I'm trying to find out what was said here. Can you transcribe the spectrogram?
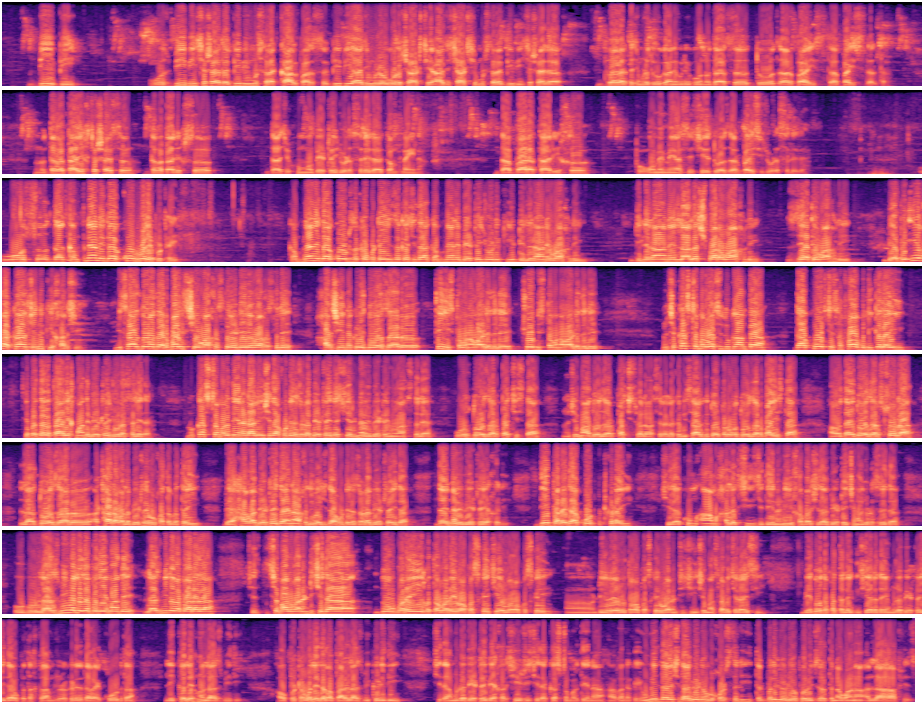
بی بی اوس بی بی څه شی ده بی بی موږ سره کال پاتې څه بی بی آج موږ وګورو چارټ چې آج چارټ چې موږ سره بی بی څه شی ده دوه زر ته چې موږ دوګانې ولیکو نو دا څه 2022 دا 22 دلته نو دغه تاریخ څه شی څه دغه تاریخ څه دا چې کومه بیټرۍ جوړه سوې ده کمپنۍ نه دا باره تاریخ په اومه میاشت چې 2022 جوړه سوې ده اوس دا کمپنیانې دا کوډ ولې پټوي کمپنیانې دا کوډ ځکه پټوي ځکه چې دا کمپنیانې بیټرۍ جوړې کړي ډیلران یې واخلي ډیلران یې لالچ پر واخلي زیات یې واخلي بیا په هغه کال چې نه کې خرچ مثال 2022 چې واخستلې ډېرې واخستلې خرچ یې نه کړې 2023 ته ونه واړېدلې 24 ته ونه واړېدلې نو چې کسټمر ورسي دکان ته دا کوډ چې صفا به لیکلی چې په دغه تاریخ باندې بیټرۍ جوړه سلې ده نو کسټمر دې نه ډاریږي چې دا خو ډېر زړه بیټرۍ ده چې نوې بیټرۍ مې واخیستله اوس دوه زره پچیس ته نو چې ما دوه زره پچیس والا واخیستله لکه مثال کې تور پر اوس دوه زره بایس ته او دا دوه زره سوله له دوه زره اټاره والا بیټرۍ ورخواته پرته وي بیا هغه بیټرۍ دا نه اخلي وایي چې دا خو ډېره زړه بیټرۍ ده دا نوې بیټرۍ اخلي دې پر دا کوډ پټ کړی چې دا کوم عام خلک چې دې نه نه خبر چې دا بیټرۍ چې ما جوړه سلې ده او لازمي ولې ده په دې باندې لازمي ده لپاره ده چې څه مال وارنټي چې دا دوه ورۍ غته ورۍ واپس کوي چې واپس کوي ډیلر ورته واپس کوي وارنټي چې مسله به چلای شي بيدو ته پته لګي چيرې دايموږه بيټري ده او په دغه هم جوړه کړې ده دغه يې کوډ ده ليکل هم لازمي دي او پټول يې دغه پاره لازمي کړي دي چي دايموږه بيټري بيا خرچيږي چي دا کسټمر دي نه هغه نه کوي اميد لره چي دا ويډيو مو خوښسلي تر بل ويډيو پوري اجازه ترنه غواړه الله حافظ.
